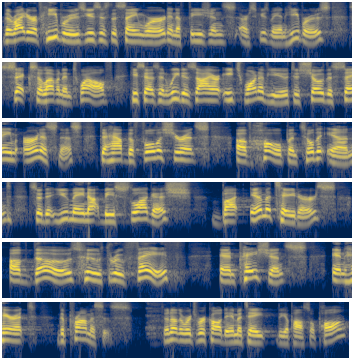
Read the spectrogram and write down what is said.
the writer of Hebrews uses the same word in Ephesians, or excuse me, in Hebrews 6, 11, and 12. He says, And we desire each one of you to show the same earnestness, to have the full assurance of hope until the end, so that you may not be sluggish, but imitators of those who through faith and patience inherit the promises. So, in other words, we're called to imitate the Apostle Paul.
